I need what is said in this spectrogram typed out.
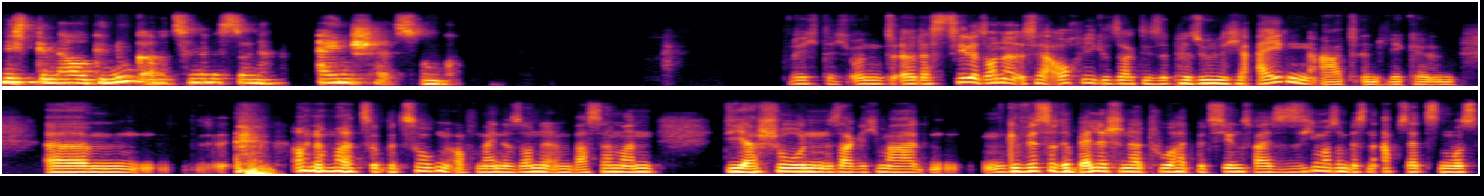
nicht genau genug, aber zumindest so eine Einschätzung. Richtig. Und äh, das Ziel der Sonne ist ja auch, wie gesagt, diese persönliche Eigenart entwickeln. Ähm, auch nochmal bezogen auf meine Sonne im Wassermann, die ja schon, sage ich mal, eine gewisse rebellische Natur hat, beziehungsweise sich immer so ein bisschen absetzen muss.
